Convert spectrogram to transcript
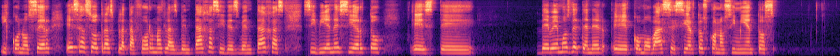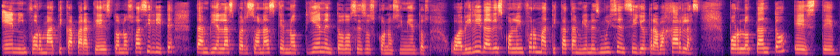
y conocer esas otras plataformas, las ventajas y desventajas. Si bien es cierto, este, debemos de tener eh, como base ciertos conocimientos en informática para que esto nos facilite también las personas que no tienen todos esos conocimientos o habilidades con la informática también es muy sencillo trabajarlas. Por lo tanto este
